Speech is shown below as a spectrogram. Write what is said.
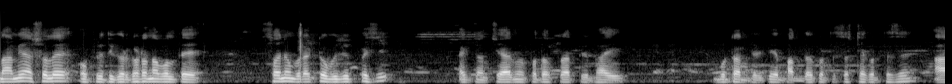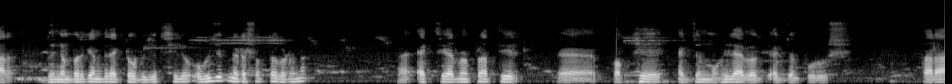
না, আমি আসলে অপ্রীতিকর ঘটনা বলতে ছয় নম্বর একটা অভিযোগ পেয়েছি। একজন চেয়ারম্যান পদপ্রার্থীর ভাই ভোটারদেরকে বাধ্য করতে চেষ্টা করতেছে। আর দুই নম্বর কেন্দ্রে একটা অভিযোগ ছিল। অভিযোগ না, এটা সত্য ঘটনা। এক চেয়ারম্যান প্রার্থীর পক্ষে একজন মহিলা এবং একজন পুরুষ, তারা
